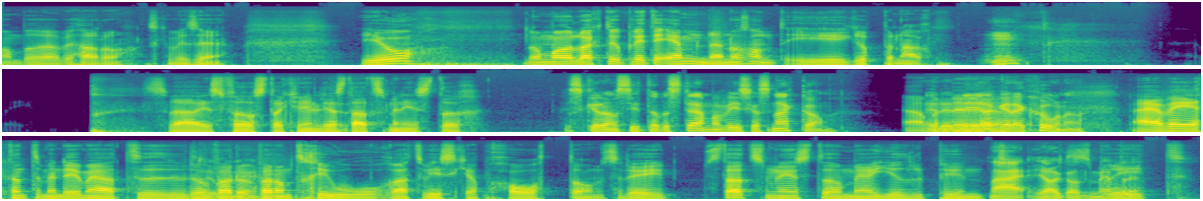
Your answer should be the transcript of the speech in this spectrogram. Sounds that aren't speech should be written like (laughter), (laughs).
fan börjar vi här då? Ska vi se. Jo, de har lagt upp lite ämnen och sånt i gruppen här. Mm. Sveriges första kvinnliga statsminister. Ska de sitta och bestämma vad vi ska snacka om? Ja, är det, nya redaktionen? Nej, jag vet inte, men det är mer att eh, de, vad, de, vad de tror att vi ska prata om. Så det är statsminister, mer julpynt, Nej, jag går inte med på det.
